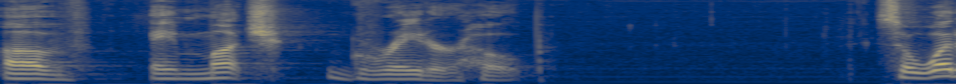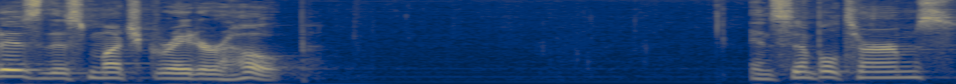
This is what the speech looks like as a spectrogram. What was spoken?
of a much greater hope. So, what is this much greater hope? In simple terms,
